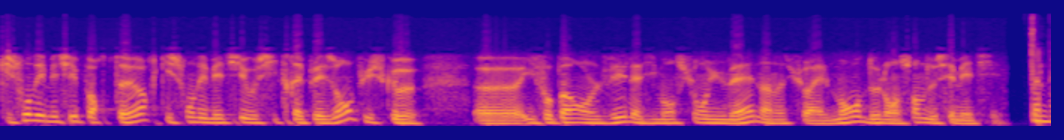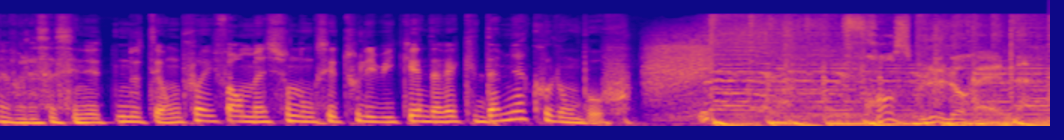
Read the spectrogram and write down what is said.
qui sont des métiers porteurs, qui sont des métiers aussi très plaisants, puisque euh, il ne faut pas enlever la dimension humaine, hein, naturellement, de l'ensemble de ces métiers. Ah ben voilà, ça c'est noté. Emploi et formation, donc c'est tous les week-ends avec Damien Colombo. France Bleu Lorraine.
